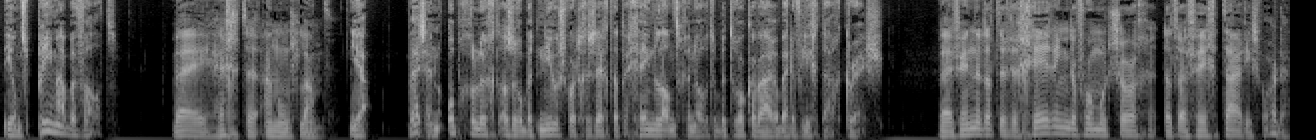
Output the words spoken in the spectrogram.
die ons prima bevalt. Wij hechten aan ons land. Ja, wij zijn opgelucht als er op het nieuws wordt gezegd... dat er geen landgenoten betrokken waren bij de vliegtuigcrash. Wij vinden dat de regering ervoor moet zorgen dat wij vegetarisch worden.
